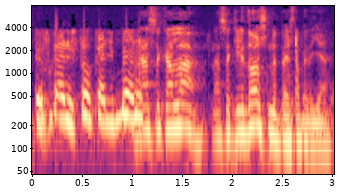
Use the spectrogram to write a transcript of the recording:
Ευχαριστώ, καλημέρα. Να σε καλά. Να σε κλειδώσουνε, πες τα παιδιά.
